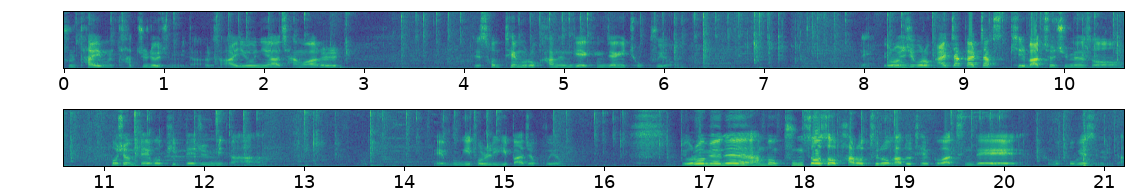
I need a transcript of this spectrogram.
쿨타임을 다 줄여줍니다. 그래서 아이오니아 장화를 선템으로 가는 게 굉장히 좋고요. 네, 이런 식으로 깔짝깔짝 스킬 맞춰주면서 포션 빼고 피 빼줍니다. 네, 무기 돌리기 빠졌고요. 요러면은 한번 궁 써서 바로 들어가도 될 것 같은데 한번 보겠습니다.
